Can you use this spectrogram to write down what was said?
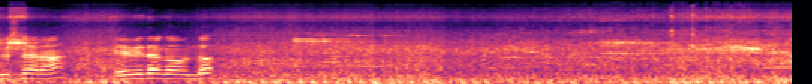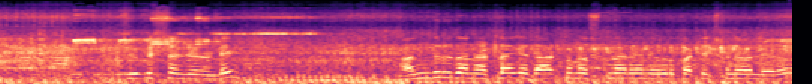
చూసినారా? ఏ విధంగా ఉందో? చూపిస్తాను చూడండి. అందరూ దాన్ని అట్లాగే దాటుకుని వస్తున్నారు కానీ ఎవరు పట్టించుకునే వాళ్ళు లేరు.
